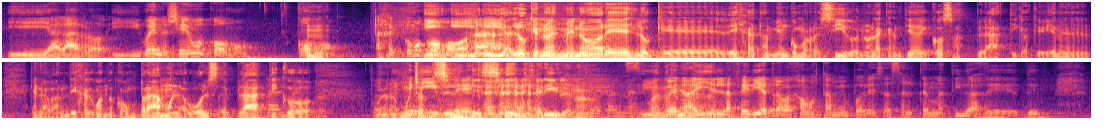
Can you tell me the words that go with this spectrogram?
Y agarro. Y bueno, llevo como. Como. Hmm. ¿Cómo, cómo? Y, algo que no es menor es lo que deja también como residuo, ¿no? La cantidad de cosas plásticas que vienen en, la bandeja cuando compramos, la bolsa de plástico. Bueno, muchas sí, sí, ingerible, ¿no? bueno, ahí en la feria trabajamos también por esas alternativas de,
